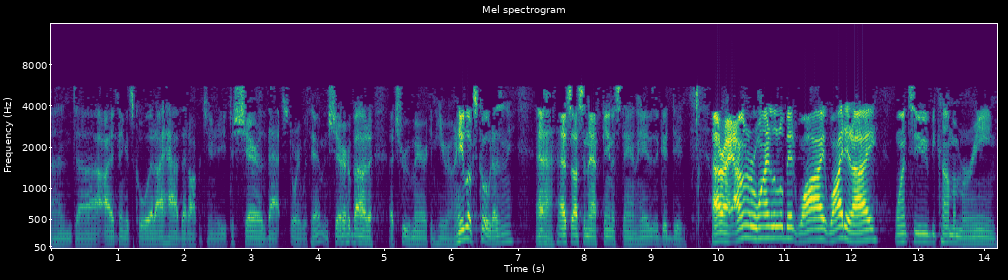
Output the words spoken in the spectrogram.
And uh, I think it's cool that I have that opportunity to share that story with him and share about a, a true American hero. And he looks cool, doesn't he? Yeah, that's us in Afghanistan. He's a good dude. All right, I'm going to rewind a little bit. Why why did I want to become a Marine?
